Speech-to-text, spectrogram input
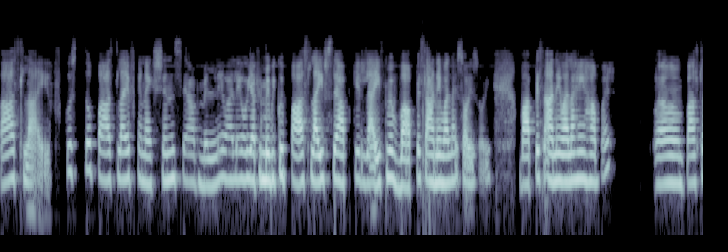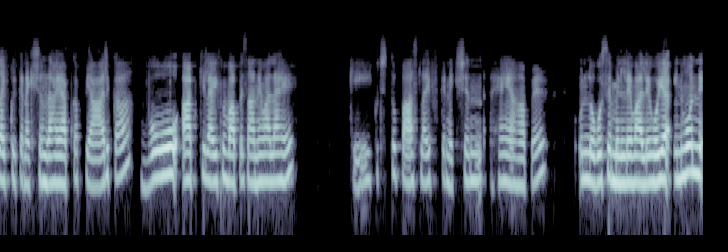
पास लाइफ कुछ तो पास लाइफ कनेक्शन से आप मिलने वाले हो, या फिर मे बी कोई पास लाइफ से आपके लाइफ में वापस आने वाला है। सॉरी सॉरी वापस आने वाला है यहाँ पर। पास लाइफ कोई कनेक्शन रहा है आपका प्यार का, वो आपकी लाइफ में वापस आने वाला है। कि कुछ तो पास लाइफ कनेक्शन है यहाँ पर, उन लोगों से मिलने वाले हो या इन्होंने,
